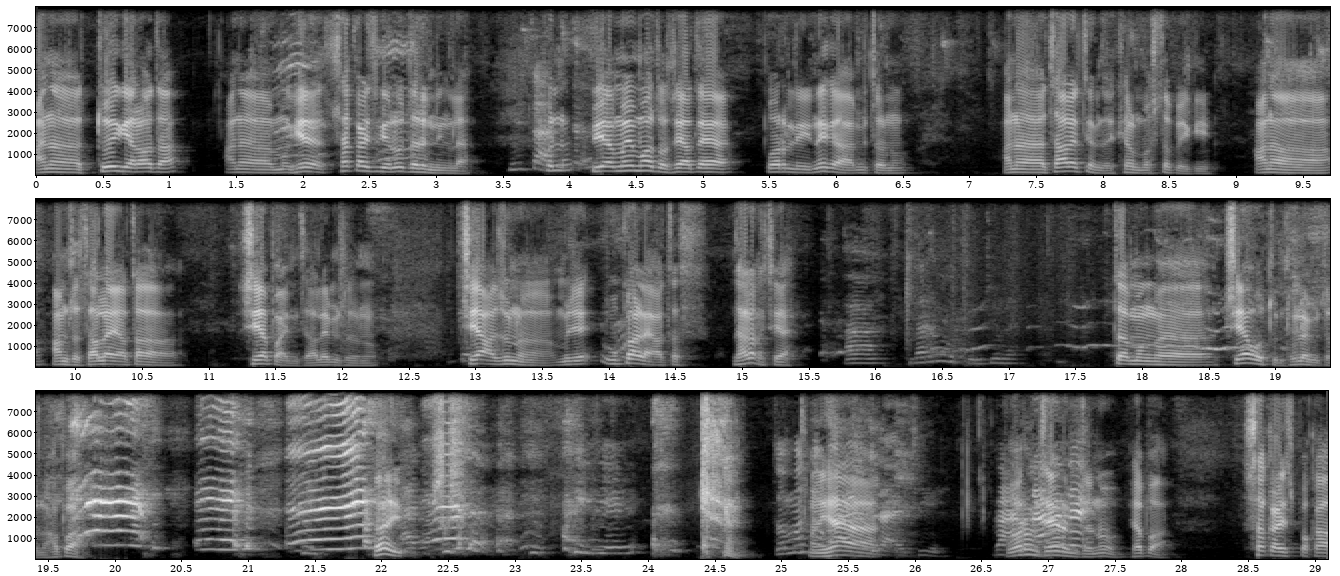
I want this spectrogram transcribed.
आणि तोही गेला होता. आणि मग हे सकाळीच गेलो होतं रनिंगला पण व्यायामही महत्वाचं आहे आता या पोरली नाही का मित्रांनो? आणि चालाय त्यांचा खेळ मस्तपैकी. आणि आमचा चालाय आता शिया पाणी चालाय मित्रांनो चिया अजून म्हणजे उकाळलाय आता. झाला का चिया? तर मग चिया ओतून ठेवला मित्रांनो हा पा ह्या वरण आहे. ना मित्रांनो ह्या पा सकाळीच पका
